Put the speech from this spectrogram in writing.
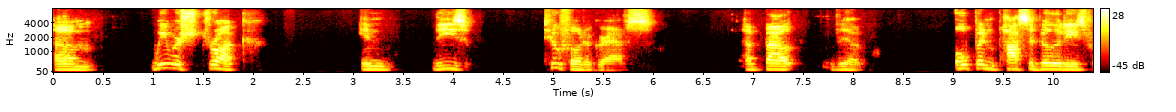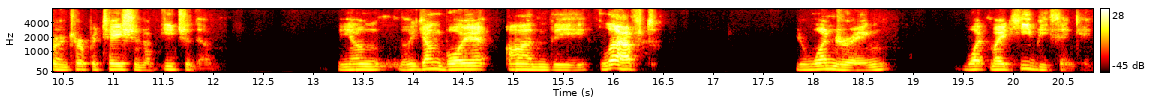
Um, we were struck in these two photographs about the open possibilities for interpretation of each of them. The young, the young boy on the left you're wondering what might he be thinking?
